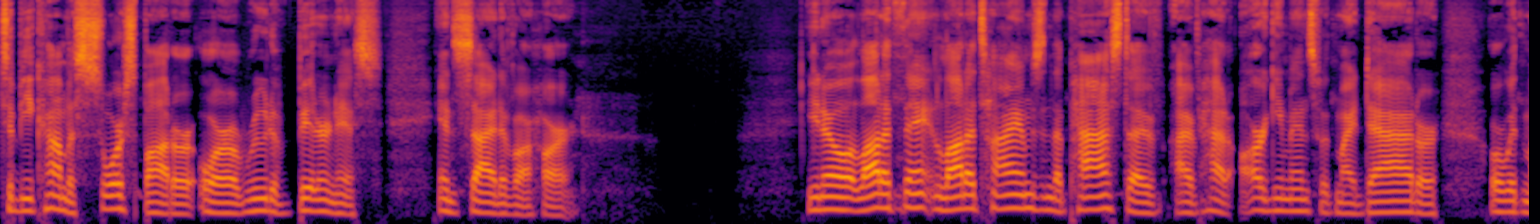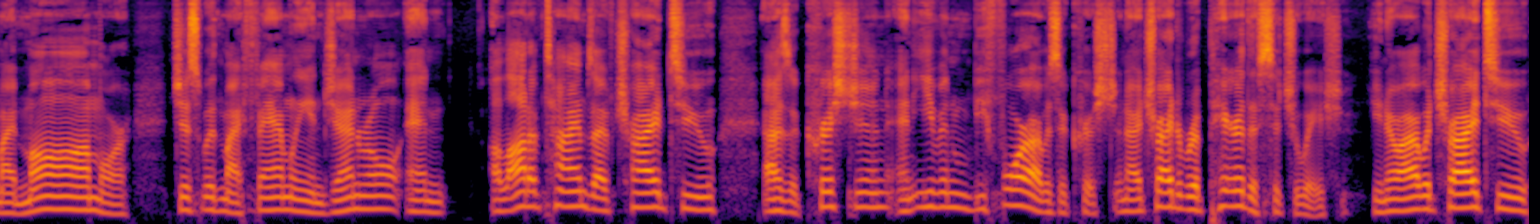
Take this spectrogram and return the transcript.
to become a sore spot or, or a root of bitterness inside of our heart. You know, a lot of th- a lot of times in the past I've I've had arguments with my dad or or with my mom or just with my family in general and a lot of times I've tried to as a Christian and even before I was a Christian, I tried to repair the situation. You know, I would try to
